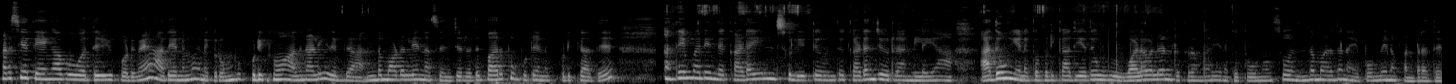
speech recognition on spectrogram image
கடைசியாக தேங்காய் பூவை திருவி போடுவேன். அது என்னமோ எனக்கு ரொம்ப பிடிக்கும். அதனாலே இது இப்படி அந்த மாடல்லே நான் செஞ்சிடுறது. பருப்பு போட்டு எனக்கு பிடிக்காது. அதே மாதிரி இந்த கடையில்னு சொல்லிட்டு வந்து கடைஞ்சி விடுறாங்க இல்லையா? அதுவும் எனக்கு பிடிக்காது. ஏதோ வளவலன்னு இருக்கிற மாதிரி எனக்கு தோணும். ஸோ இந்த மாதிரி தான் நான் எப்போவுமே நான் பண்ணுறது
